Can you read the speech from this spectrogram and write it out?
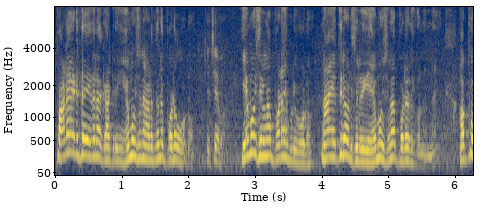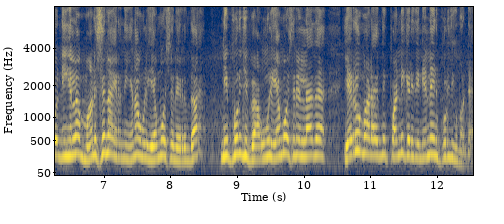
படம் எடுத்தால் எதெல்லாம் காட்டுறீங்க? எமோஷன் நடந்தானே படம் ஓடும். நிச்சயமா. எமோஷன்லாம் படம் எப்படி ஓடும்? நான் எத்தனை வாட்டி சொல்லியிருக்கேன் எமோஷனாக படம் எடுக்கணும்னு. அப்போ நீங்கள்லாம் மனுஷனாக இருந்தீங்கன்னா உங்களுக்கு எமோஷன் இருந்தால் நீ புரிஞ்சுப்ப. உங்களுக்கு எமோஷன் இல்லாத எருவு மாடை வந்து பண்ணிக்கிறது என்ன நீ புரிஞ்சுக்க மாட்டேன்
